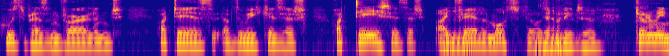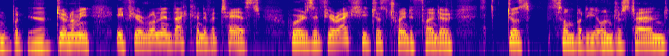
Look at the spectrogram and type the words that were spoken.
"Who's the president of Ireland? What day is of the week is it? What date is it?" I'd fail most of those. Mm. yeah, but me too. do you know what I mean? But Yeah. do you know what I mean? If you're running that kind of a test, whereas if you're actually just trying to find out, does somebody understand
